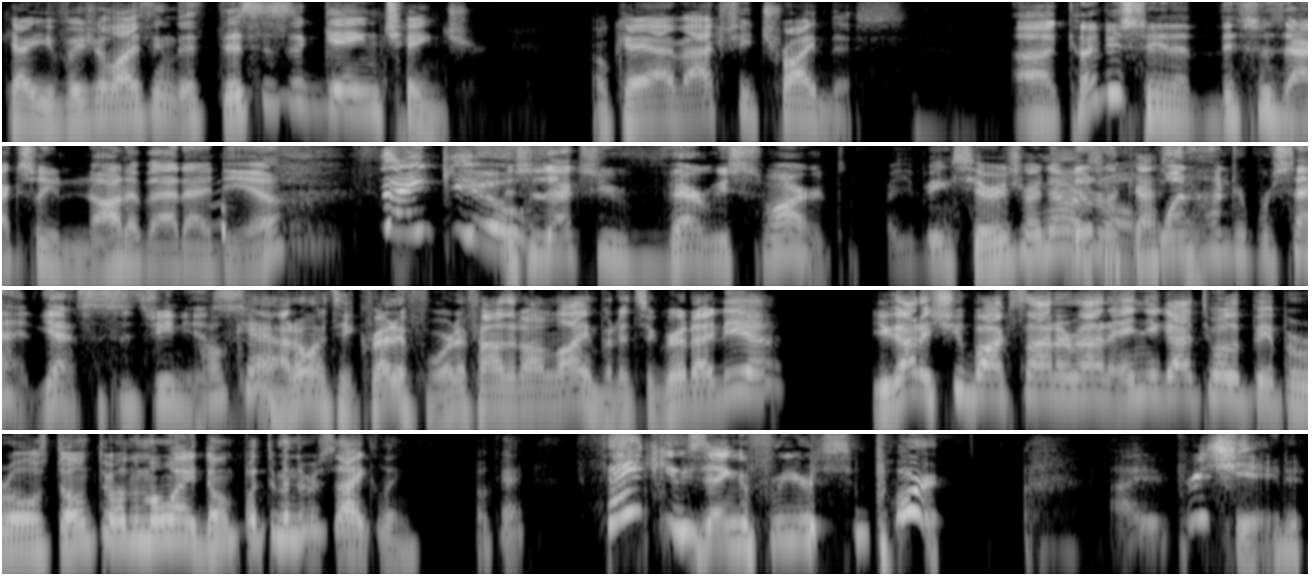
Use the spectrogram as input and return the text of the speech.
Okay, are you visualizing this? This is a game changer. Okay, I've actually tried this. Uh, can I just say that this is actually not a bad idea? Thank you. This is actually very smart. are you being serious right now? No, no, one hundred percent. Yes, this is genius. Okay, I don't want to take credit for it. I found it online, but it's a great idea. You got a shoebox lying around and you got toilet paper rolls. Don't throw them away. Don't put them in the recycling. Okay. Thank you, Zenga, for your support. I appreciate it.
